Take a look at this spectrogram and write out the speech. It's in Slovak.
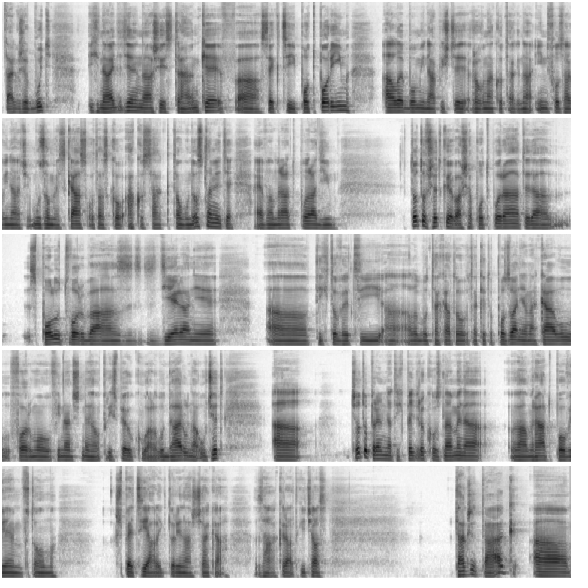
Takže buď ich nájdete na našej stránke v sekcii podporím, alebo mi napíšte rovnako tak na infozavináč muzom.sk s otázkou, ako sa k tomu dostanete a ja vám rád poradím. Toto všetko je vaša podpora, teda spolutvorba, zdieľanie a týchto vecí a, alebo takáto, takéto pozvania na kávu formou finančného príspevku alebo dáru na účet. A čo to pre mňa tých 5 rokov znamená, vám rád poviem v tom špeciáli, ktorý nás čaká za krátky čas. Takže tak a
